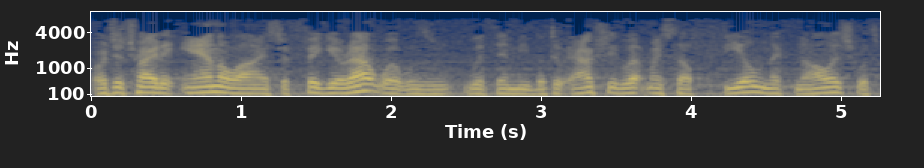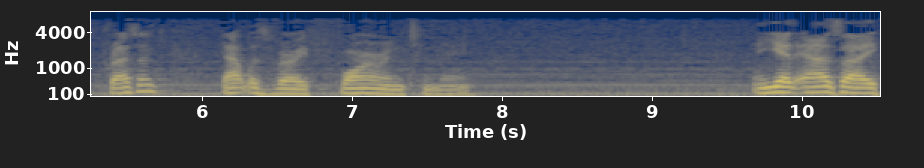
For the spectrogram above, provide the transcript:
or to try to analyze or figure out what was within me, but to actually let myself feel and acknowledge what's present, that was very foreign to me. And yet, as I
